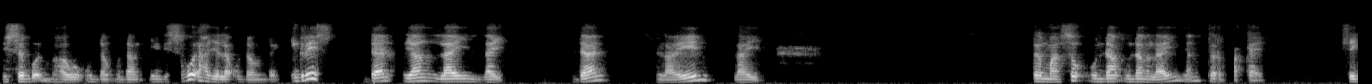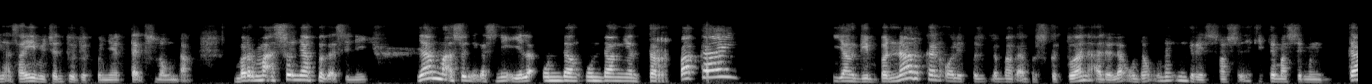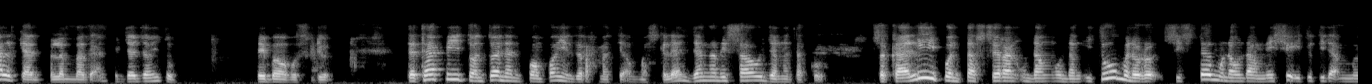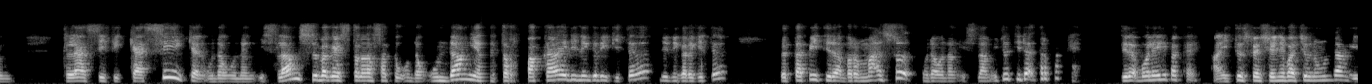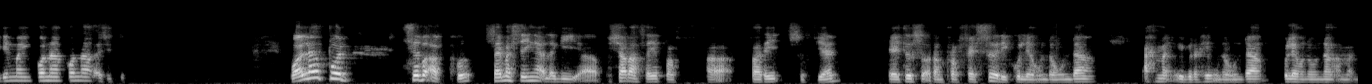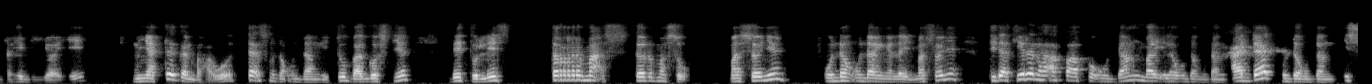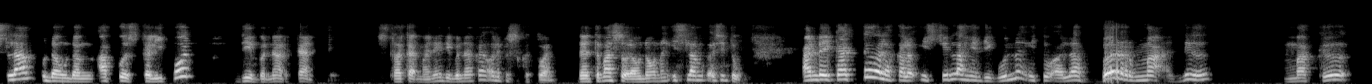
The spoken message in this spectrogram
disebut bahawa undang-undang yang disebut hanyalah undang-undang Inggeris dan yang lain-lain. Dan lain-lain termasuk undang-undang lain yang terpakai. Seingat saya macam tu dia punya teks undang-undang. Bermaksudnya apa kat sini? Yang maksudnya kat sini ialah undang-undang yang terpakai yang dibenarkan oleh perlembagaan persekutuan adalah undang-undang Inggeris. Maksudnya kita masih menggalkan perlembagaan penjajah itu di bawah prosedur. Tetapi tuan-tuan dan puan-puan yang dirahmati Allah sekalian, jangan risau, jangan takut sekalipun tafsiran undang-undang itu menurut sistem undang-undang Malaysia itu tidak mengklasifikasikan undang-undang Islam sebagai salah satu undang-undang yang terpakai di negeri kita, di negara kita, tetapi tidak bermaksud undang-undang Islam itu tidak terpakai. Tidak boleh dipakai. Ha, itu spesialnya baca undang-undang. Dia main kona-kona kat situ. Walaupun sebab apa, saya masih ingat lagi uh, pensyarah saya Prof. Uh, Farid Sufian, iaitu seorang profesor di kuliah undang-undang Ahmad Ibrahim Undang-Undang, Kuliah Undang-Undang Ahmad Ibrahim di UIA menyatakan bahawa teks undang-undang itu bagusnya dia tulis termas, termasuk. Maksudnya undang-undang yang lain. Maksudnya tidak kira lah apa-apa undang, baiklah undang-undang adat, undang-undang Islam, undang-undang apa sekalipun dibenarkan. Setakat mana dibenarkan oleh persekutuan. Dan termasuklah undang-undang Islam kat situ. Andai katalah kalau istilah yang diguna itu adalah bermakna maka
